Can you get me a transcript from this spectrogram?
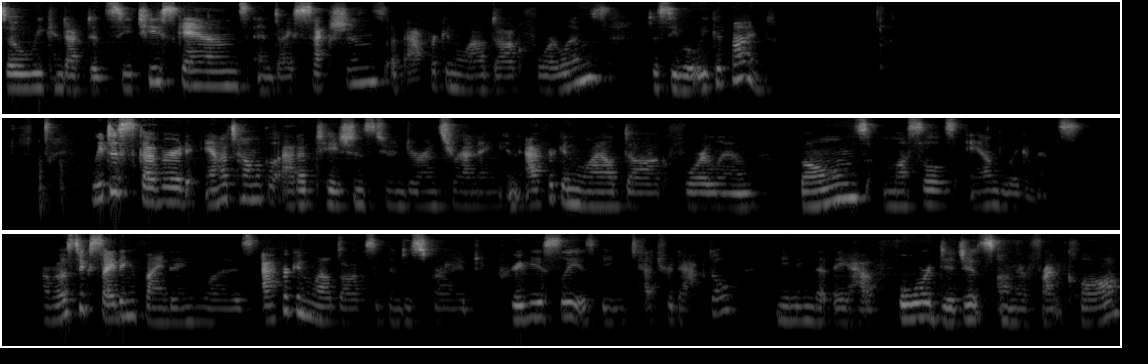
So we conducted CT scans and dissections of African wild dog forelimbs to see what we could find. We discovered anatomical adaptations to endurance running in African wild dog forelimb bones, muscles, and ligaments. Our most exciting finding was African wild dogs have been described previously as being tetradactyl, meaning that they have four digits on their front claw,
